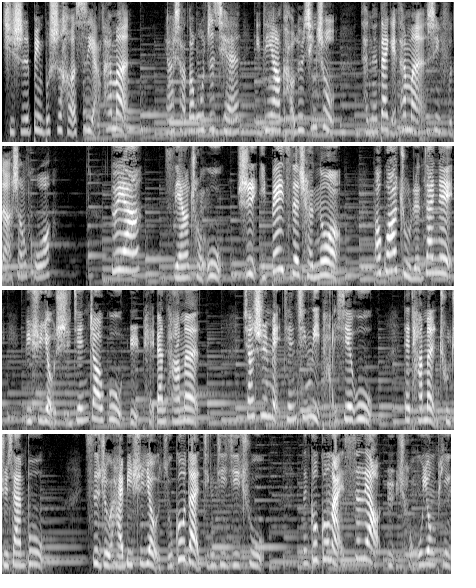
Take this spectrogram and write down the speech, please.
其实并不适合饲养它们。养小动物之前一定要考虑清楚，才能带给它们幸福的生活。对呀，饲养宠物是一辈子的承诺，包括主人在内，必须有时间照顾与陪伴它们，像是每天清理排泄物。带它们出去散步，饲主还必须有足够的经济基础，能够购买饲料与宠物用品，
